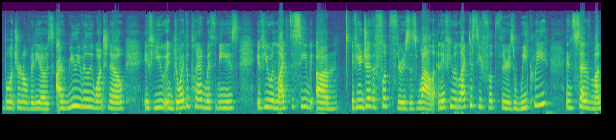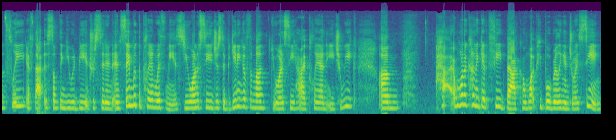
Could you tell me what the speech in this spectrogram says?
bullet journal videos, I really, really want to know if you enjoy the plan with me's, if you would like to see, um, if you enjoy the flip throughs as well, and if you would like to see flip throughs weekly instead of monthly, if that is something you would be interested in, and same with the plan with me's. Do you want to see just the beginning of the month? Do you want to see how I plan each week? Um, I want to kind of get feedback on what people really enjoy seeing.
